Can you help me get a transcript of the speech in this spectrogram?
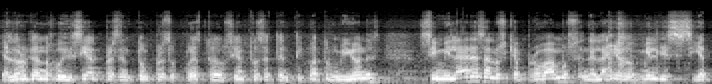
el órgano judicial presentó un presupuesto de 274 millones, similares a los que aprobamos en el año 2017.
